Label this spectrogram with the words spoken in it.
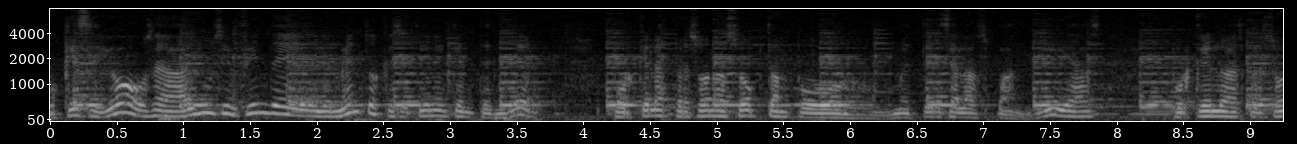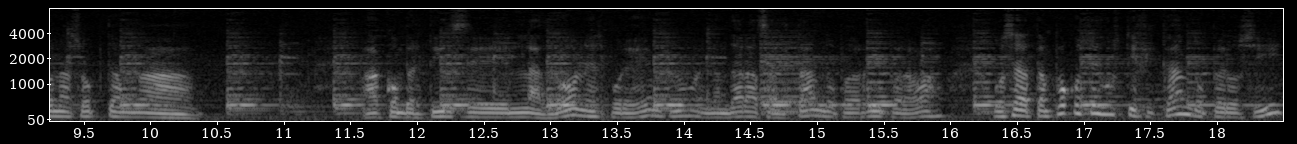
o qué sé yo, o sea, hay un sinfín de elementos que se tienen que entender. ¿Por qué las personas optan por meterse a las pandillas? ¿Por qué las personas optan a, a convertirse en ladrones, por ejemplo, en andar asaltando para arriba y para abajo? O sea, tampoco estoy justificando, pero sí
